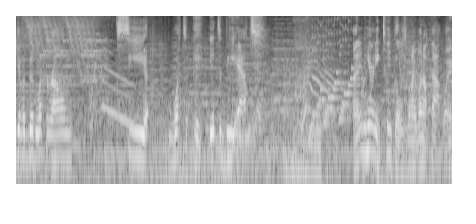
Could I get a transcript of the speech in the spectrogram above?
give a good look around, see what it be at. I didn't hear any twinkles when I went up that way.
